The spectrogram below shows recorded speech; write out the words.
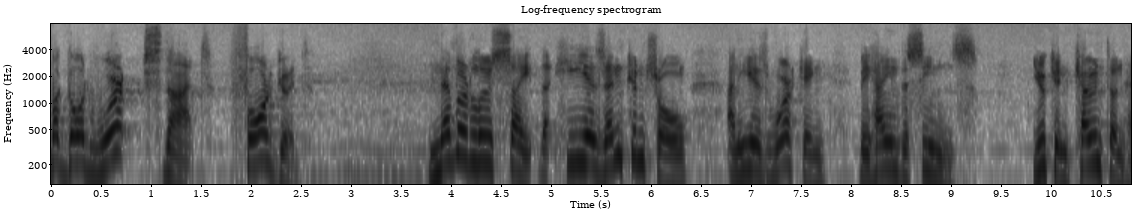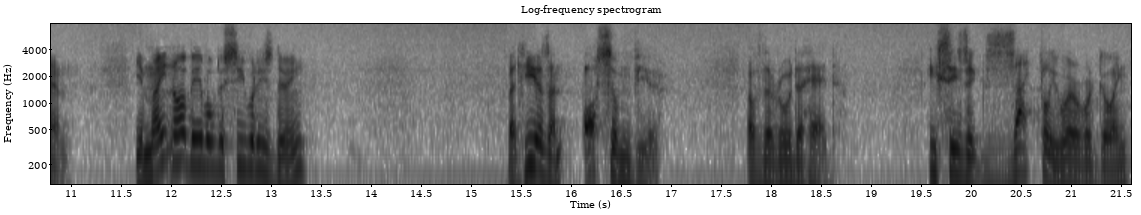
But God works that for good. Never lose sight that He is in control and He is working behind the scenes. You can count on Him. You might not be able to see what He's doing, but He has an awesome view of the road ahead. He sees exactly where we're going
